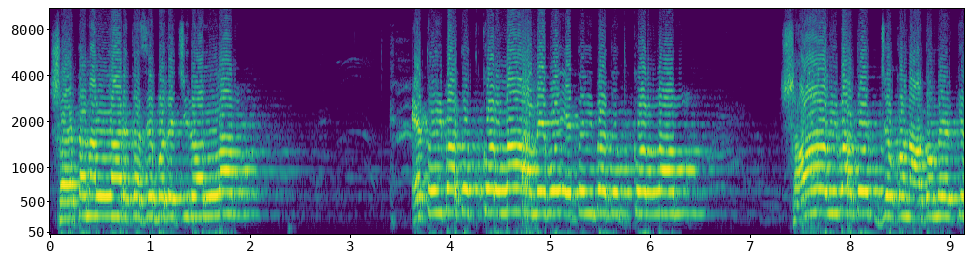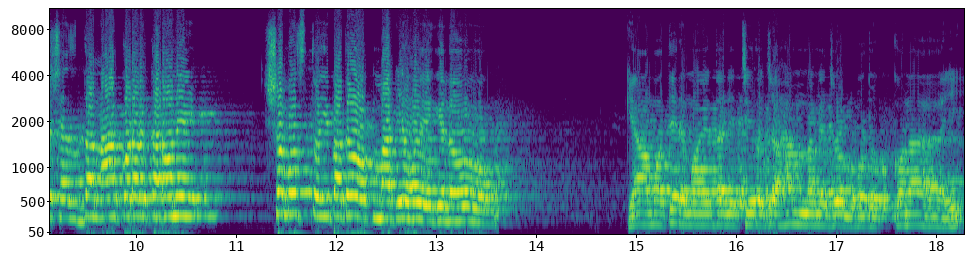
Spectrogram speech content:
শয়তান আল্লাহর কাছে বলেছিল আল্লাহ এত ইবাদত করলাম এবং এত ইবাদত করলাম। সব ইবাদত যখন আদমেরকে সেজদা না করার কারণে সমস্ত ইবাদত মাটি হয়ে গেল। কেয়ামতের ময়দানে চির জাহান নামে জ্বলব দুঃখ নাই।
